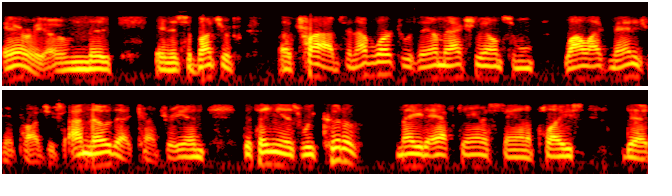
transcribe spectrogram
area, and, it's a bunch of, of tribes. And I've worked with them actually on some wildlife management projects. I know that country, and the thing is, we could have made Afghanistan a place that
